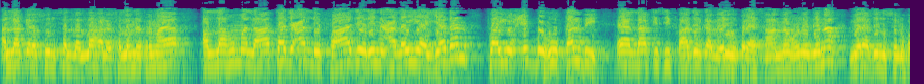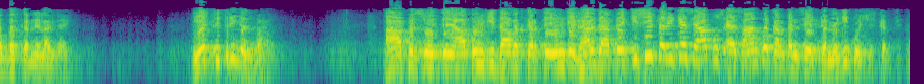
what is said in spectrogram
اللہ کے رسول صلی اللہ علیہ وسلم نے فرمایا اللہ لا تجعل فاجر علیہ یدن فیحبہ قلبی۔ اے اللہ، کسی فاجر کا میرے اوپر احسان نہ ہونے دینا، میرا دل اسے محبت کرنے لگ جائے۔ یہ ایک فطری جذبہ ہے۔ آپ پھر سوچتے ہیں، آپ ان کی دعوت کرتے ہیں، ان کے گھر جاتے ہیں، کسی طریقے سے آپ اس احسان کو کمپنسیٹ کرنے کی کوشش کرتے ہیں۔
